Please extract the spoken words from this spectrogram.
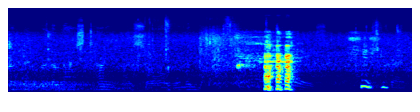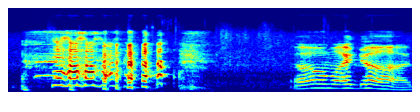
remember the last time I saw a woman. oh my god.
